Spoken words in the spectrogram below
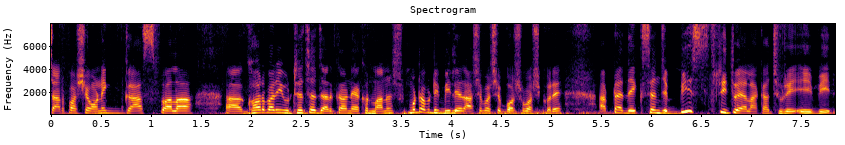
চারপাশে অনেক গাছপালা ঘর বাড়ি উঠেছে, যার কারণে এখন মানুষ মোটামুটি বিলের আশেপাশে বসবাস করে। আপনারা দেখছেন যে বিস্তৃত এলাকা জুড়ে এই বিল।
